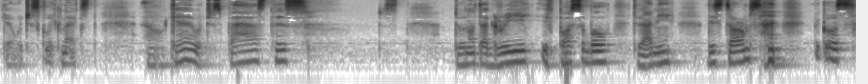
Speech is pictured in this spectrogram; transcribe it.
Okay, we just click next. Okay, we just pass this. Just do not agree, if possible, to any these terms, because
